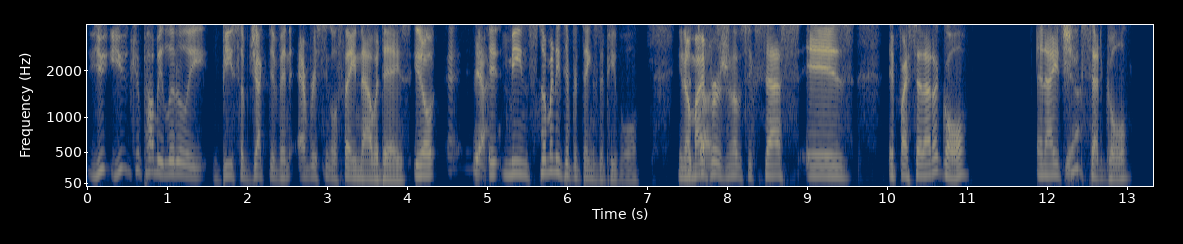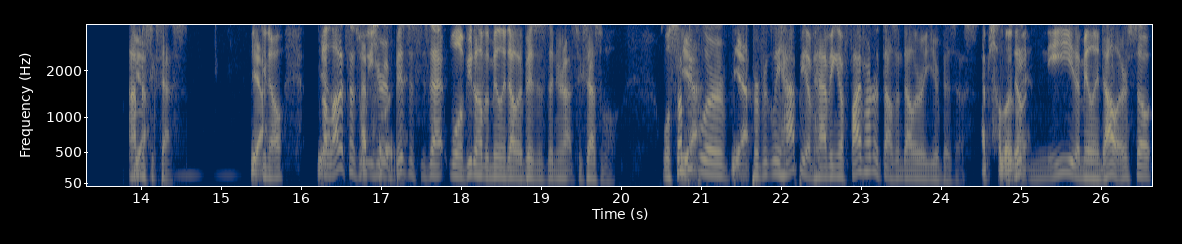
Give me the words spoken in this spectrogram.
you you could probably literally be subjective in every single thing nowadays. You know, eh, yeah. it means so many different things to people. You know, It my does. version of success is if I set out a goal and I achieve Yeah. said goal, I'm Yeah. a success. Yeah. You know, yeah. a lot of times what we hear in business is that, well, if you don't have a million dollar business, then you're not successful. Well, some people are perfectly happy of having a five hundred thousand dollar a year business. Absolutely. They don't need a million dollars. So,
